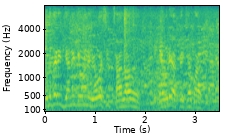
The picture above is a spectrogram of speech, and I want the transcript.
कुठेतरी जनजीवन व्यवस्थित चालावं एवढी अपेक्षा पाहतो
